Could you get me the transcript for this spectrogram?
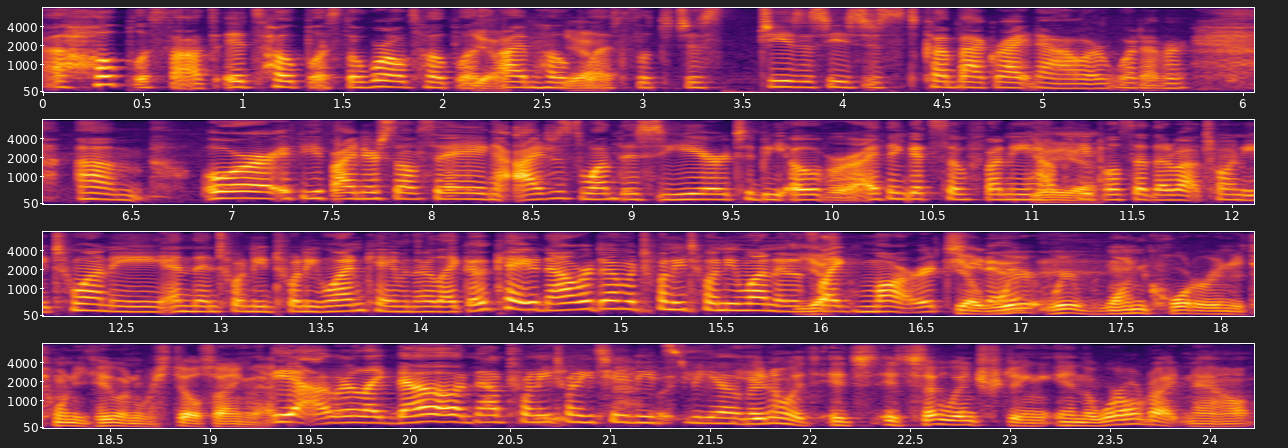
hopeless thoughts. It's hopeless. The world's hopeless. Yeah, I'm hopeless. yeah. Let's just Jesus, you just come back right now, or whatever. Um, or if you find yourself saying, "I just want this year to be over," I think it's so funny how yeah, people said that about 2020, and then 2021 came, and they're like, "Okay, now we're done with 2021," and it's like March. Yeah, you know? we're we're one quarter into 22, and we're still saying that. Yeah, we're like, no, now 2022 needs to be over. You know, it's it's it's so interesting in the world right now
